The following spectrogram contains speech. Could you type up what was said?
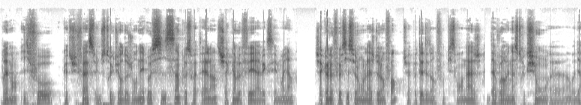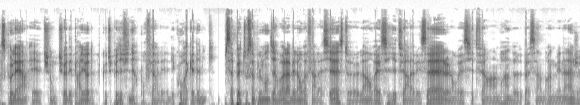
Vraiment, il faut que tu fasses une structure de journée aussi simple soit-elle, hein. chacun le fait avec ses moyens, Chacun le fait aussi selon l'âge de l'enfant. Tu as peut-être des enfants qui sont en âge d'avoir une instruction, euh, on va dire scolaire, et tu, tu, as des périodes que tu peux définir pour faire les, cours académiques. Ça peut être tout simplement dire, voilà, ben là on va faire la sieste, euh, là on va essayer de faire la vaisselle, là on va essayer de faire un brin de, de passer un brin de ménage.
